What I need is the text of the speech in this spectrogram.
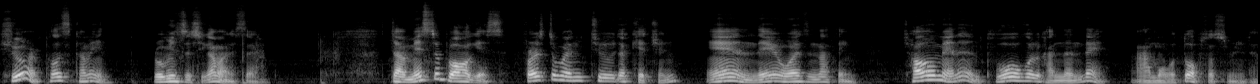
Sure, please come in. 로빈스 씨가 말했어요. 자, Mr. Burgess first went to the kitchen and there was nothing. 처음에는 부엌을 갔는데 아무것도 없었습니다.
